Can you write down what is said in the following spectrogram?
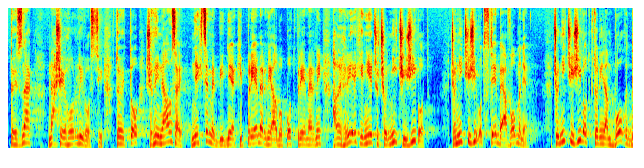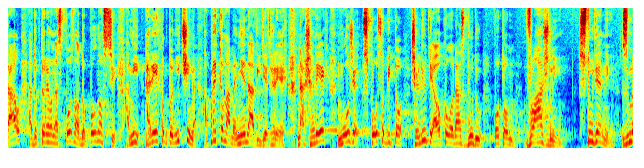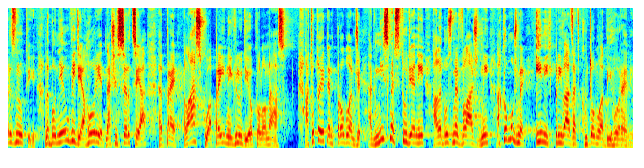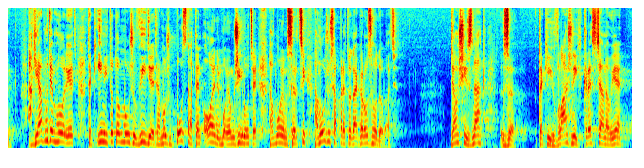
To je znak našej horlivosti. To je to, že my naozaj nechceme byť nejaký priemerný alebo podpriemerný, ale hriech je niečo, čo ničí život. Čo ničí život v tebe a vo mne. Čo ničí život, ktorý nám Boh dal a do ktorého nás pozval do plnosti. A my hriechom to ničíme. A preto máme nenávidieť hriech. Náš hriech môže spôsobiť to, že ľudia okolo nás budú potom vlážni, studení, zmrznutí, lebo neuvidia horieť naše srdcia pre lásku a pre iných ľudí okolo nás. A toto je ten problém, že ak my sme studení alebo sme vlažní, ako môžeme iných privádzať ku tomu, aby horeli? Ak ja budem horieť, tak iní toto môžu vidieť a môžu poznať ten oheň v mojom živote a v mojom srdci a môžu sa preto tak rozhodovať. Ďalší znak z takých vlažných kresťanov je,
